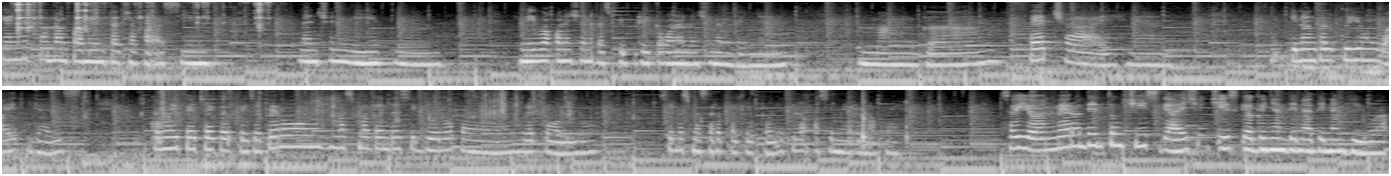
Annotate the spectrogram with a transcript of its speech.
Lagyan niyo po ng paminta tsaka asin. Luncheon meat. Yun. Hiniwa ko na siya, tapos piprito ko na lang siya ng ganyan. Mangga. Pechay. Yan. Tinanggal ko yung white, guys. Kung may pechay ka, pechay. Pero, mas maganda siguro kung repolyo. Kasi mas masarap pag repolyo. Ito lang kasi meron ako eh. So, yun. Meron din tong cheese, guys. Yung cheese, gaganyan din natin ng hiwa.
